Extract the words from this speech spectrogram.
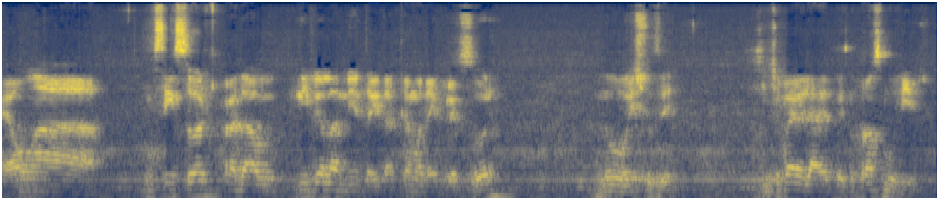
É uma, um sensor para dar o nivelamento aí da cama da impressora no eixo Z. A gente vai olhar depois no próximo vídeo,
